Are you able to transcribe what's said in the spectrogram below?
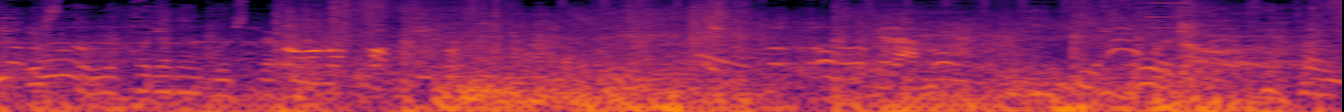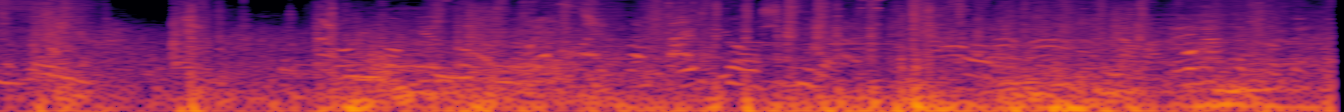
Esto mejorará vuestra Pangea. Esto os. La barrera te protege.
